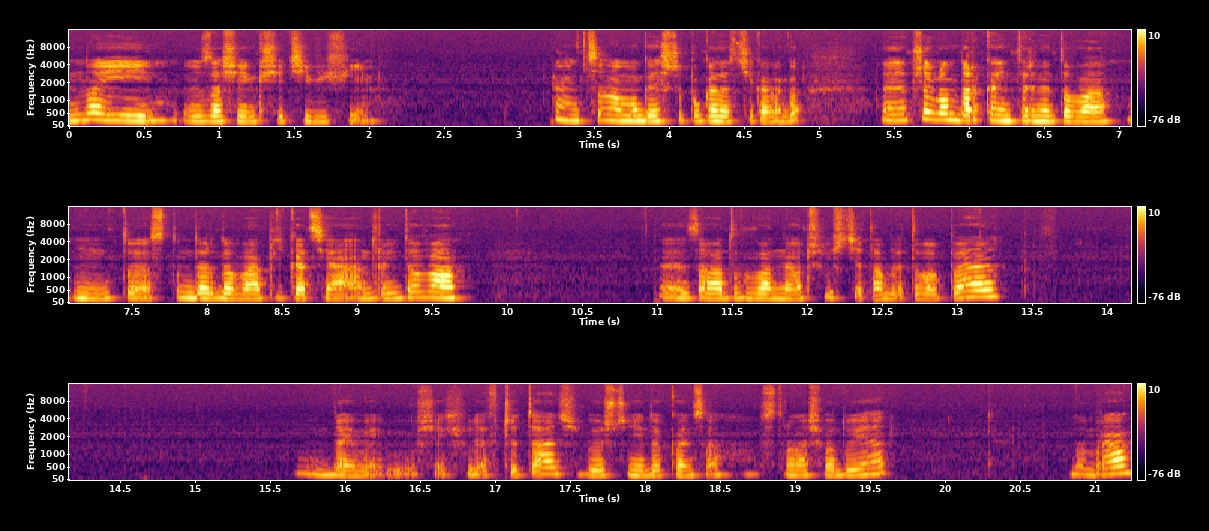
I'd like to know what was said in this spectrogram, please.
no i zasięg sieci Wi-Fi. Co Wam mogę jeszcze pokazać ciekawego? E, Przeglądarka internetowa mm, to standardowa aplikacja androidowa. E, Załadowane oczywiście tabletowo.pl. Dajmy się chwilę wczytać, bo jeszcze nie do końca strona się ładuje. Dobra.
